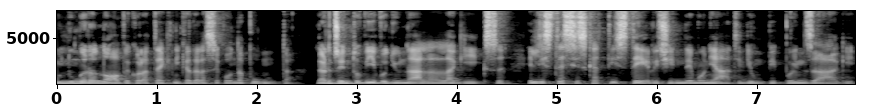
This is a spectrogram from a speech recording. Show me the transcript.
un numero 9 con la tecnica della seconda punta, l'argento vivo di un'ala alla Giggs e gli stessi scatti isterici indemoniati di un Pippo Inzaghi,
